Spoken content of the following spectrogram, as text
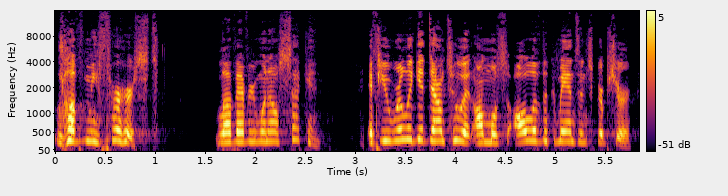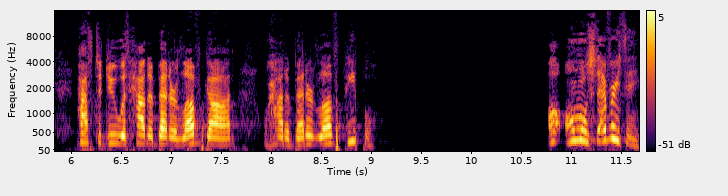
Love me first, love everyone else second. If you really get down to it, almost all of the commands in Scripture have to do with how to better love God or how to better love people. Almost everything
